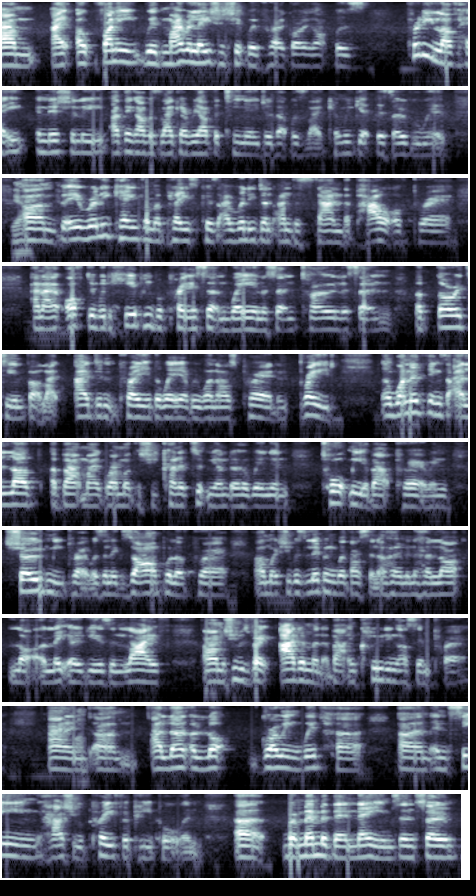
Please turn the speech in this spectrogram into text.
Um, I oh, funny with my relationship with prayer growing up was pretty love hate initially. I think I was like every other teenager that was like, "Can we get this over with?" Yeah. Um, but it really came from a place because I really didn't understand the power of prayer and I often would hear people pray a certain way in a certain tone, a certain authority, and felt like I didn't pray the way everyone else prayed and prayed. And one of the things that I love about my grandmother, she kind of took me under her wing and taught me about prayer and showed me prayer was an example of prayer. Um, when she was living with us in her home in her lot, lot later years in life, um, she was very adamant about including us in prayer. and um, I learned a lot growing with her um, and seeing how she would pray for people and uh, remember their names. And so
